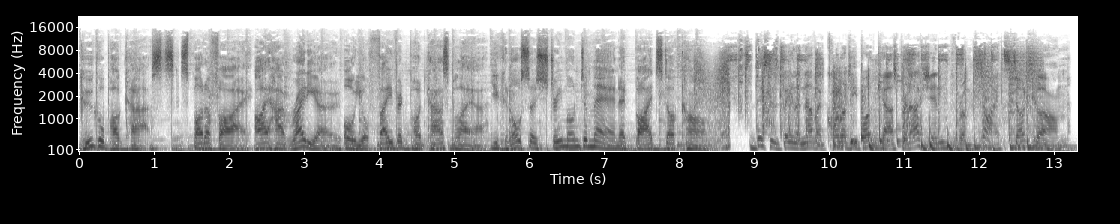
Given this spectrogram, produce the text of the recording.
Google Podcasts, Spotify, iHeartRadio, or your favourite podcast player. You can also stream on demand at Bytes.com. This has been another quality podcast production from Bytes.com.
